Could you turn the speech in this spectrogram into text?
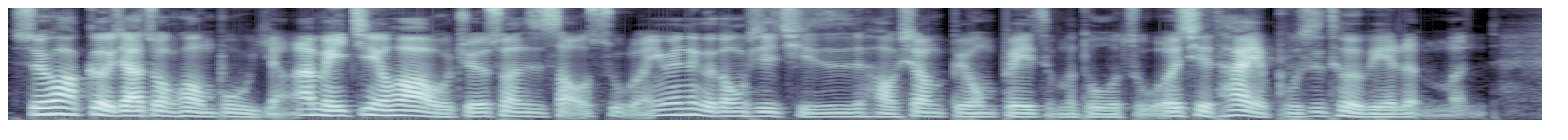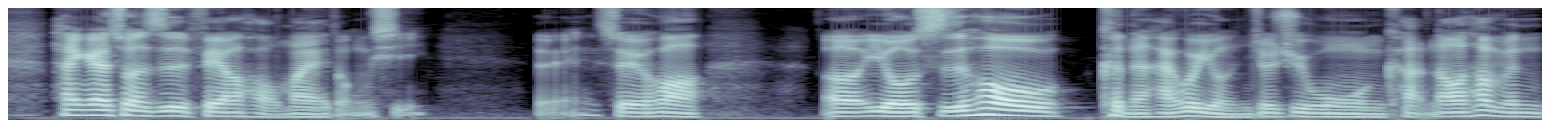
所以话各家状况不一样啊。没进的话，我觉得算是少数了，因为那个东西其实好像不用背这么多组，而且它也不是特别冷门，它应该算是非常好卖的东西。对，所以话，呃，有时候可能还会有人就去问问看，然后他们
